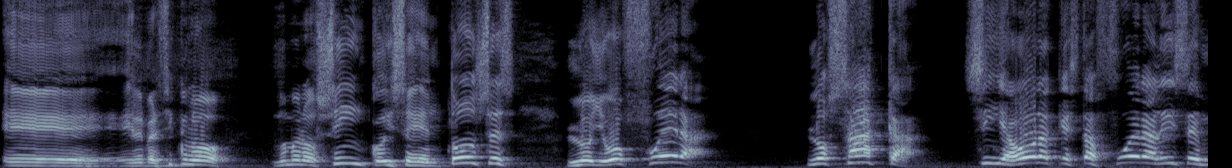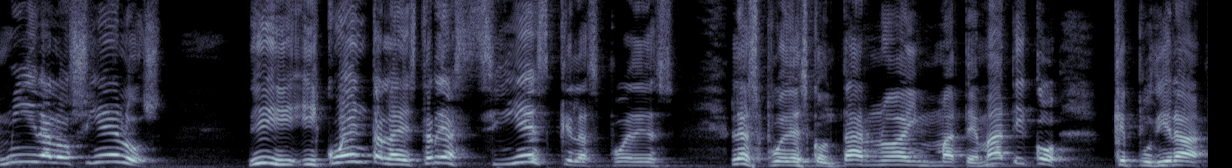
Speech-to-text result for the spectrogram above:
eh, el versículo número 5 dice, entonces lo llevó fuera, lo saca. Sí, ahora que está fuera le dice, mira los cielos y, cuenta las estrellas si es que las puedes, las puedes contar. No hay matemático que pudiera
